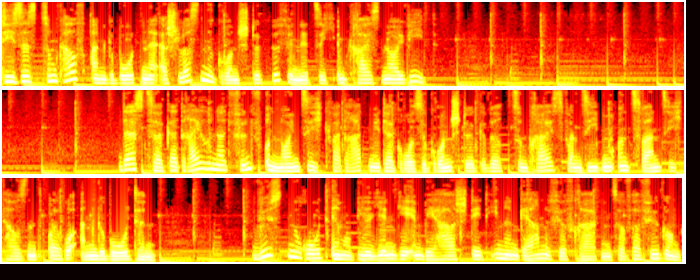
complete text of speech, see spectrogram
Dieses zum Kauf angebotene erschlossene Grundstück befindet sich im Kreis Neuwied. Das ca. 395 Quadratmeter große Grundstück wird zum Preis von 27.000 Euro angeboten. Wüstenrot Immobilien GmbH steht Ihnen gerne für Fragen zur Verfügung.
